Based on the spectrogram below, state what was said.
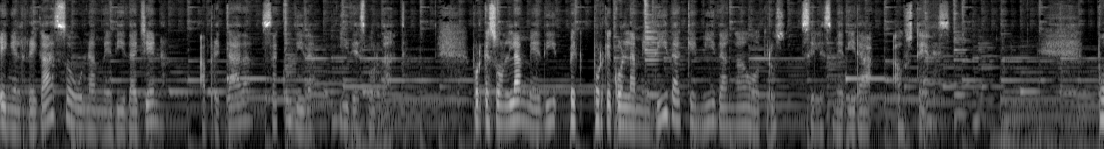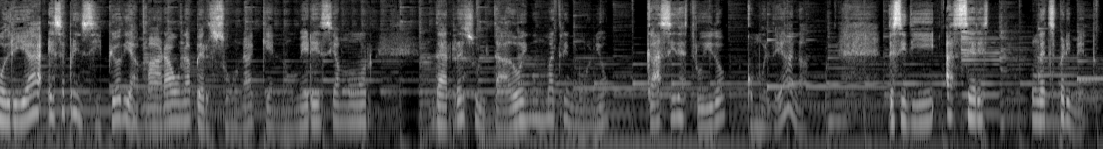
en el regazo una medida llena, apretada, sacudida y desbordante. Porque, son la porque con la medida que midan a otros, se les medirá a ustedes. ¿Podría ese principio de amar a una persona que no merece amor dar resultado en un matrimonio casi destruido como el de Ana? Decidí hacer un experimento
